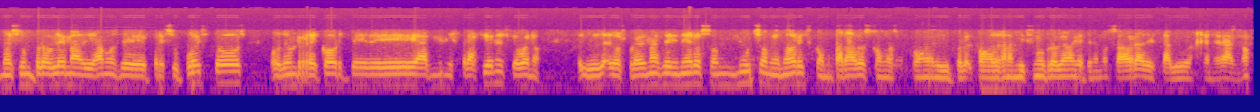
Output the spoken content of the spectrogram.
No es un problema, digamos, de presupuestos o de un recorte de administraciones, que bueno, los problemas de dinero son mucho menores comparados con, los- con, el, con el grandísimo problema que tenemos ahora de salud en general, ¿no?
